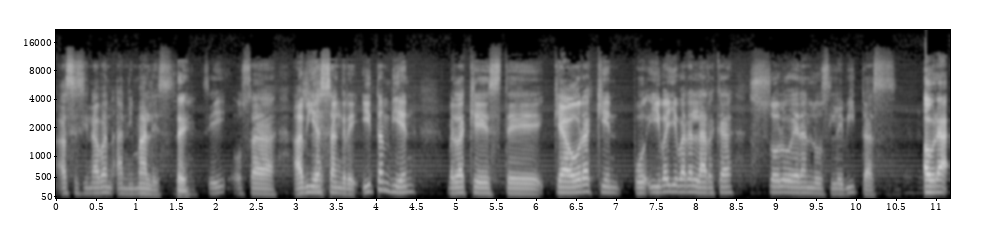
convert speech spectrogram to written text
asesinaban animales, Sí. ¿sí? O sea, había Sí. sangre. Y también, ¿verdad? Que, este, que ahora quien iba a llevar el arca solo eran los levitas. Ahora,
